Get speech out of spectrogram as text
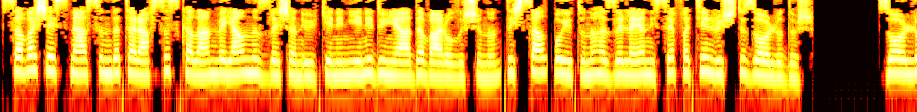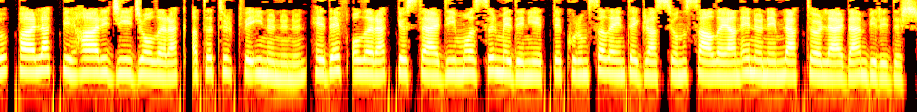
Savaş esnasında tarafsız kalan ve yalnızlaşan ülkenin yeni dünyada varoluşunun dışsal boyutunu hazırlayan ise Fatin Rüştü Zorlu'dur. Zorlu, parlak bir haricici olarak, Atatürk ve İnönü'nün, hedef olarak gösterdiği muasır medeniyette kurumsal entegrasyonu sağlayan en önemli aktörlerden biridir.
